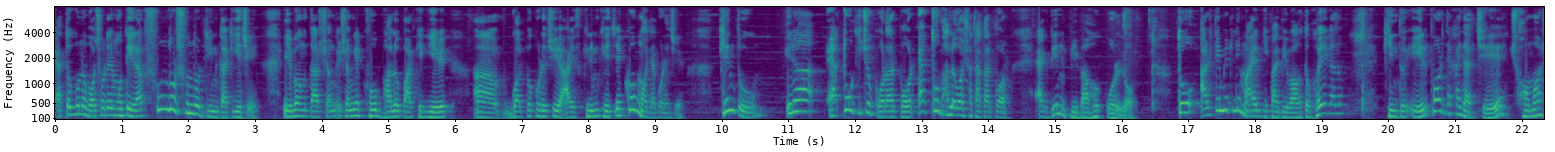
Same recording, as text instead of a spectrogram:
এতগুলো বছরের মধ্যে এরা সুন্দর সুন্দর দিন কাটিয়েছে এবং তার সঙ্গে সঙ্গে খুব ভালো পার্কে গিয়ে গল্প করেছে আইসক্রিম খেয়েছে, খুব মজা করেছে। কিন্তু এরা এত কিছু করার পর, এত ভালোবাসা থাকার পর একদিন বিবাহ করল। তো আলটিমেটলি মায়ের কৃপায় বিবাহ তো হয়ে গেল। কিন্তু এরপর দেখা যাচ্ছে ছ মাস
